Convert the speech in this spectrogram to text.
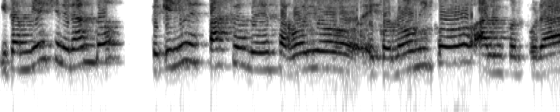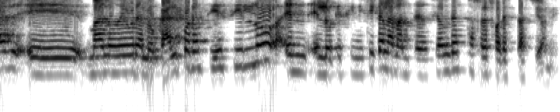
y también generando pequeños espacios de desarrollo económico al incorporar eh, mano de obra local, por así decirlo, en, lo que significa la mantención de estas reforestaciones.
